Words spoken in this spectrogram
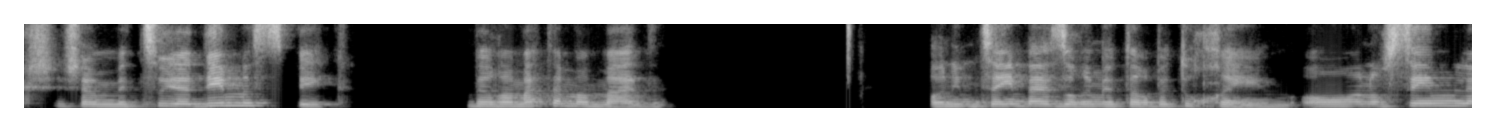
שהם מצוידים מספיק ברמת הממ"ד, או נמצאים באזורים יותר בטוחים, או נוסעים ל...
